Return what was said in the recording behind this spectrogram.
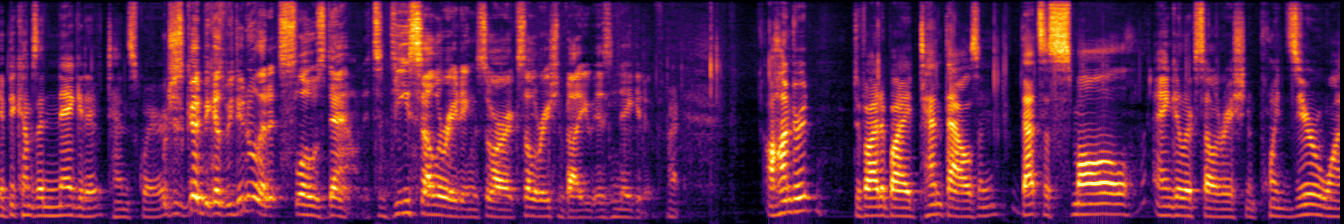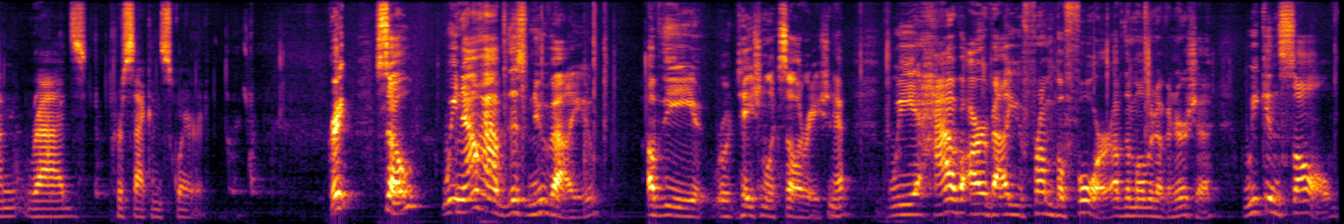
It becomes a negative 10 squared. Which is good because we do know that it slows down. It's decelerating, so our acceleration value is negative. Right. 100 divided by 10,000, that's a small angular acceleration of 0.01 rads per second squared. Great. So we now have this new value of the rotational acceleration. Yep. We have our value from before of the moment of inertia. We can solve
